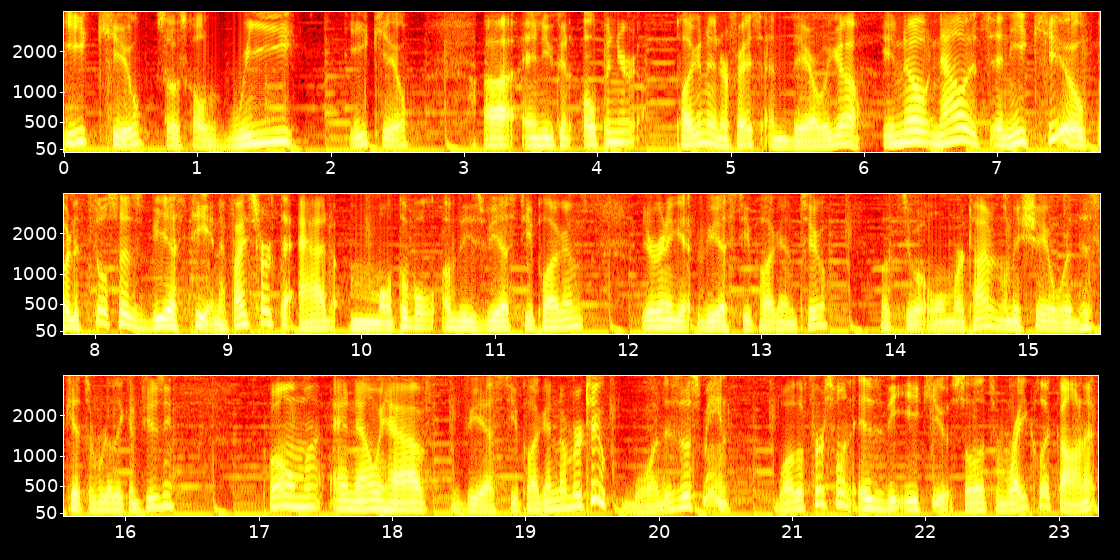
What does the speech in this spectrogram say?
EQ. So it's called Re EQ. Uh, and you can open your plugin interface, and there we go. You know, now it's an EQ, but it still says VST. And if I start to add multiple of these VST plugins, you're gonna get VST plugin two. Let's do it one more time. Let me show you where this gets really confusing. Boom, and now we have VST plugin number two. What does this mean? Well, the first one is the EQ. So let's right click on it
